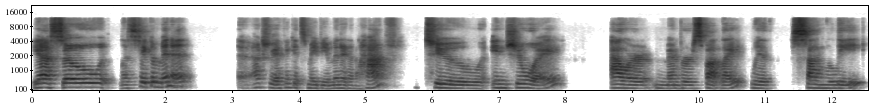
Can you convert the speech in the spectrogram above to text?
Yeah, so let's take a minute Actually, I think it's maybe a minute and a half to enjoy our member spotlight with Sung Lee.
